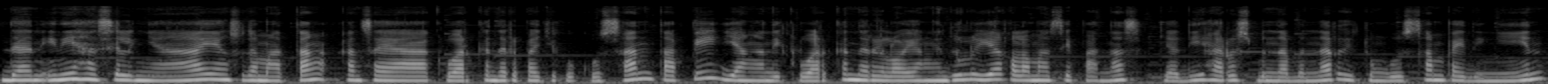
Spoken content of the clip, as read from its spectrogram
dan ini hasilnya yang sudah matang akan saya keluarkan dari panci kukusan tapi jangan dikeluarkan dari loyangnya dulu ya kalau masih panas. Jadi harus benar-benar ditunggu sampai dingin.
